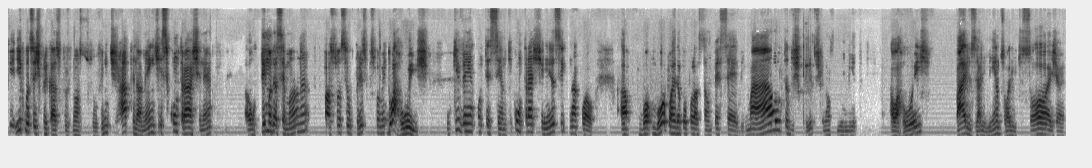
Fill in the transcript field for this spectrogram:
queria que você explicasse para os nossos ouvintes rapidamente esse contraste, né? O tema da semana passou a ser o preço, principalmente do arroz. O que vem acontecendo? Que contraste é esse na qual a boa parte da população percebe uma alta dos preços, que não se limita ao arroz, vários alimentos, óleo de soja,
